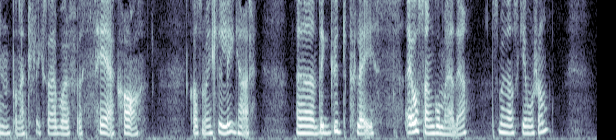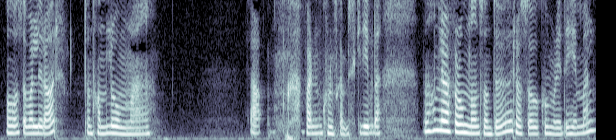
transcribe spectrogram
inn på Netflix her bare for å se hva, hva som egentlig ligger her. Uh, The Good Place er også en komedie som er ganske morsom, og også veldig rar. Den handler om uh, Ja, hvordan skal jeg beskrive det? Den handler i hvert fall om noen som dør, og så kommer de til himmelen.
